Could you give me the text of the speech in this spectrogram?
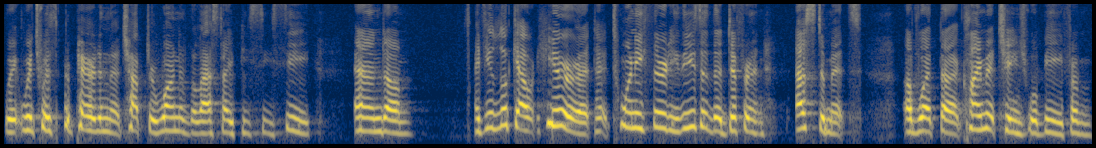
which was prepared in the chapter one of the last IPCC. And um, if you look out here at, at 2030, these are the different estimates of what the climate change will be from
